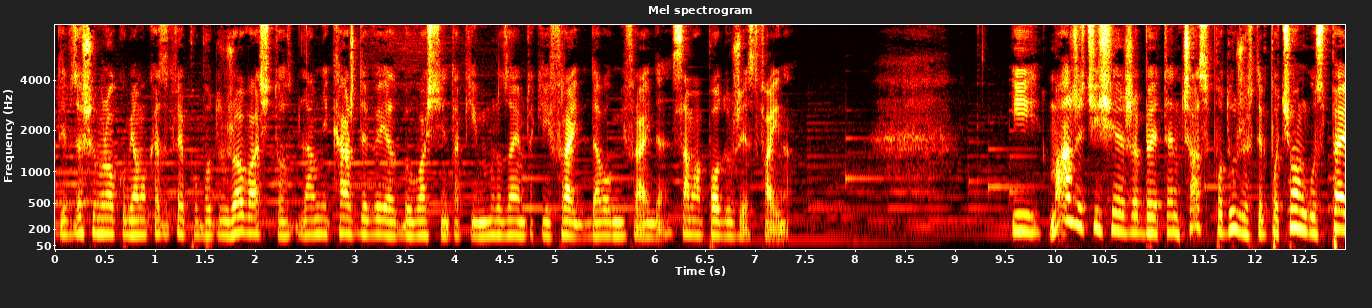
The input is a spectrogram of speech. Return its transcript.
Gdy w zeszłym roku miałem okazję trochę popodróżować, to dla mnie każdy wyjazd był właśnie takim rodzajem takiej frajdy, dawał mi frajdę. Sama podróż jest fajna. I marzy ci się, żeby ten czas podróży, w tym pociągu spe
